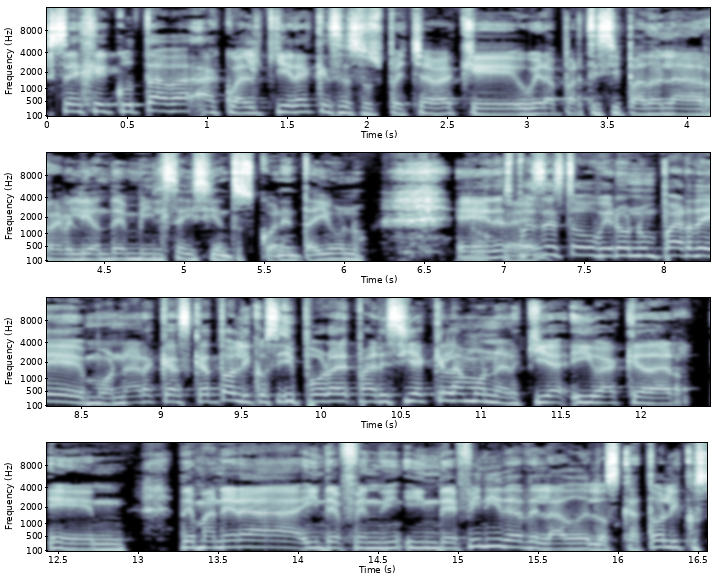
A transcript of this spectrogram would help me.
se ejecutaba a cualquiera que se sospechaba que hubiera participado en la rebelión de 1641. Eh. Después de esto hubieron un par de monarcas católicos y por, parecía que la monarquía iba a quedar en de manera indefini- indefinida del lado de los católicos.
